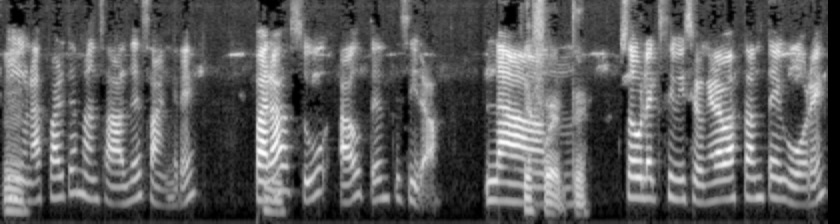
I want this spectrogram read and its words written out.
y mm. unas partes manchadas de sangre para mm. su autenticidad. La, Qué fuerte. So, la exhibición era bastante gore,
